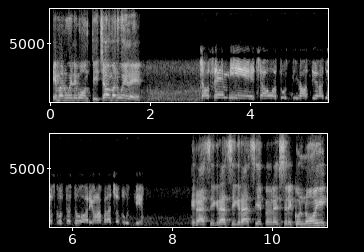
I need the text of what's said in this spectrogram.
Emanuele Monti. Ciao Emanuele! Ciao Sammy, ciao a tutti i nostri radioascoltatori, un abbraccio a tutti. Grazie, grazie, grazie per essere con noi.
